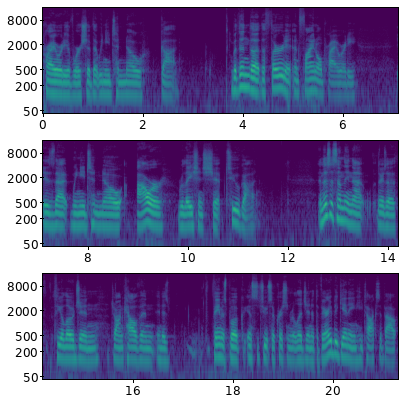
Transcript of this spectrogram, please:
priority of worship that we need to know God. But then the, the third and final priority is that we need to know our relationship to God. And this is something that there's a theologian, John Calvin, in his famous book, Institutes of Christian Religion, at the very beginning, he talks about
